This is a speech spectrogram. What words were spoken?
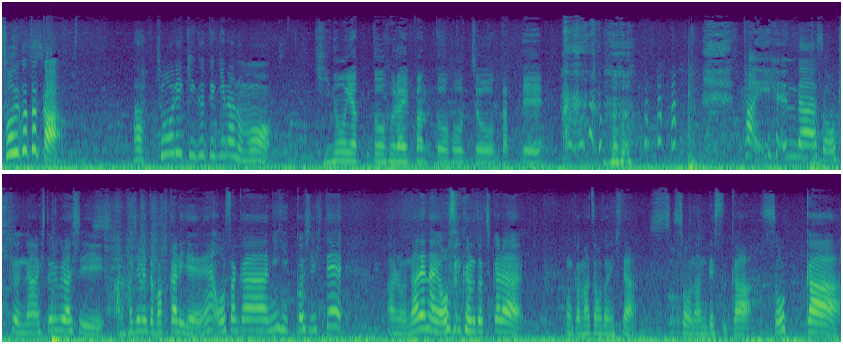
そういうことか。あ調理器具的なのも。昨日やっとフライパンと包丁を買って。大変だ。そう大きくんな。一人暮らしあの始めたばっかりでね。大阪に引っ越してきてあの慣れない大阪の土地から今回松本に来た。そう。なんですが。そっか。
